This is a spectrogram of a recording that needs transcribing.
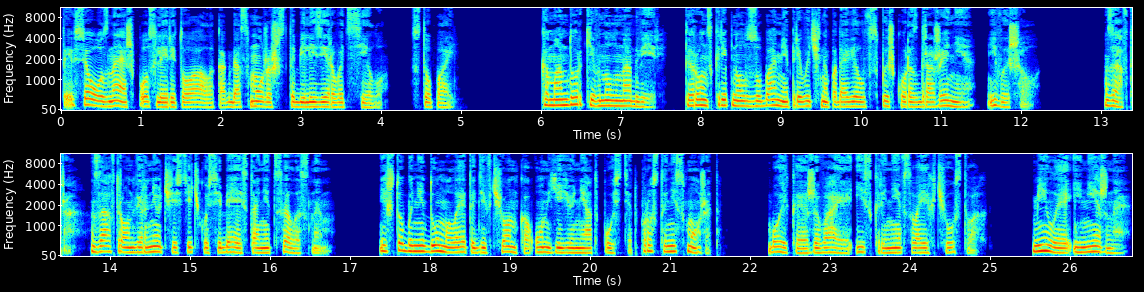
Ты все узнаешь после ритуала, когда сможешь стабилизировать силу. Ступай». Командор кивнул на дверь. Терон скрипнул зубами, привычно подавил вспышку раздражения и вышел. Завтра, завтра он вернет частичку себя и станет целостным. И что бы ни думала эта девчонка, он ее не отпустит, просто не сможет. Бойкая, живая, искренняя в своих чувствах. Милая и нежная,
